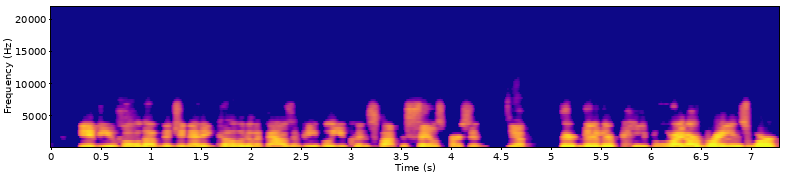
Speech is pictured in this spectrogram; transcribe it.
if you pulled up the genetic code of a thousand people, you couldn't spot the salesperson. Yep. They're, they're, they're people, right? Our brains work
